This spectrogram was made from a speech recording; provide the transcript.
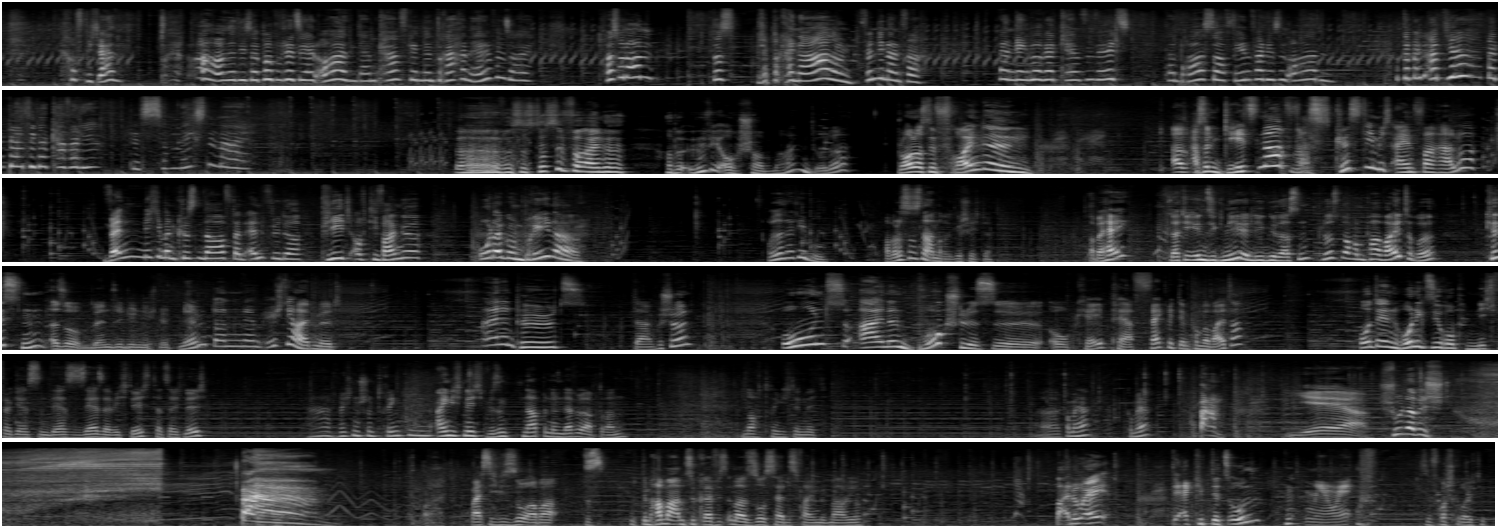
Ruf mich an. Oh, unter dieser Puppe findet sich ein Orden, der im Kampf gegen den Drachen helfen soll. Was für ein Orden? Das... Ich hab doch keine Ahnung. Find ihn einfach. Wenn du gegen Logat kämpfen willst, dann brauchst du auf jeden Fall diesen Orden. Und damit adieu, mein bärtiger Kavalier. Bis zum nächsten Mal. Äh, was ist das denn für eine? Aber irgendwie auch charmant, oder? Bro, du hast eine Freundin. Also, außerdem geht's noch? Was? Küsst die mich einfach? Hallo? Wenn mich jemand küssen darf, dann entweder Peach auf die Wange oder Gumbrina. Oder der Dibu. Aber das ist eine andere Geschichte. Aber hey, sie hat die Insignie liegen gelassen, plus noch ein paar weitere Kisten. Also, wenn sie die nicht mitnimmt, dann nehme ich die halt mit. Einen Pilz. Dankeschön. Und einen Burgschlüssel. Okay, perfekt. Mit dem kommen wir weiter. Und den Honigsirup nicht vergessen. Der ist sehr, sehr wichtig, tatsächlich. Ah, will ich ihn schon trinken? Eigentlich nicht. Wir sind knapp in dem Level-Up dran. Noch trinke ich den nicht. Äh, komm mal her. Komm her. Bam! Yeah! Schön erwischt! Bam! Oh, weiß nicht wieso, aber mit dem Hammer anzugreifen ist immer so satisfying mit Mario. By the way, der kippt jetzt um. Diese Froschgeräusche.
